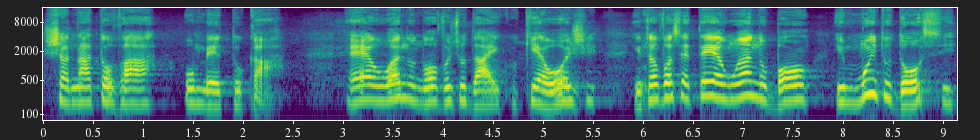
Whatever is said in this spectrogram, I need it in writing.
Shanatová Umetukar. É o ano novo judaico que é hoje. Então você tenha um ano bom e muito doce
